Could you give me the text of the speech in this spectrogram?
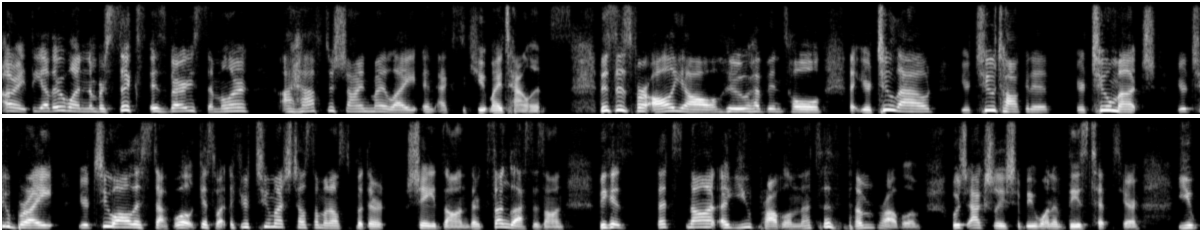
All right. The other one, number six, is very similar. I have to shine my light and execute my talents. This is for all y'all who have been told that you're too loud, you're too talkative, you're too much, you're too bright, you're too all this stuff. Well, guess what? If you're too much, tell someone else to put their shades on, their sunglasses on, because that's not a you problem. That's a them problem, which actually should be one of these tips here you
